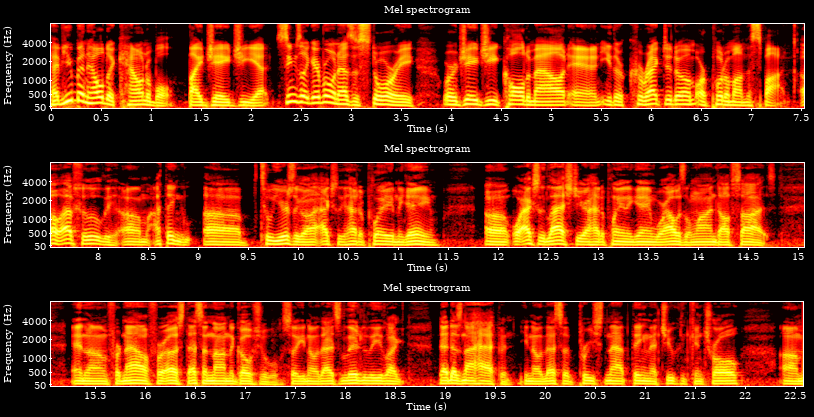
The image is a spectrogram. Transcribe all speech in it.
Have you been held accountable by JG yet? Seems like everyone has a story where JG called him out and either corrected him or put him on the spot. Oh, absolutely. Um, I think uh, two years ago I actually had a play in the game, uh, or actually last year I had a play in the game where I was aligned off sides. And um, for now, for us, that's a non-negotiable. So you know, that's literally like that does not happen. You know, that's a pre-snap thing that you can control. Um,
